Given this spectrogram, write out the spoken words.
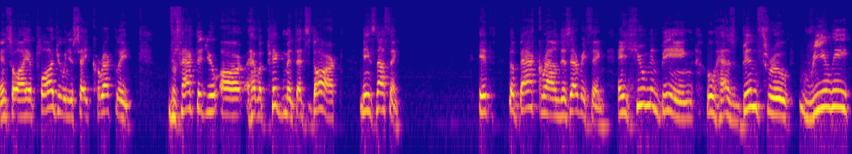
And so I applaud you when you say correctly, the fact that you are have a pigment that's dark means nothing. It the background is everything. A human being who has been through really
